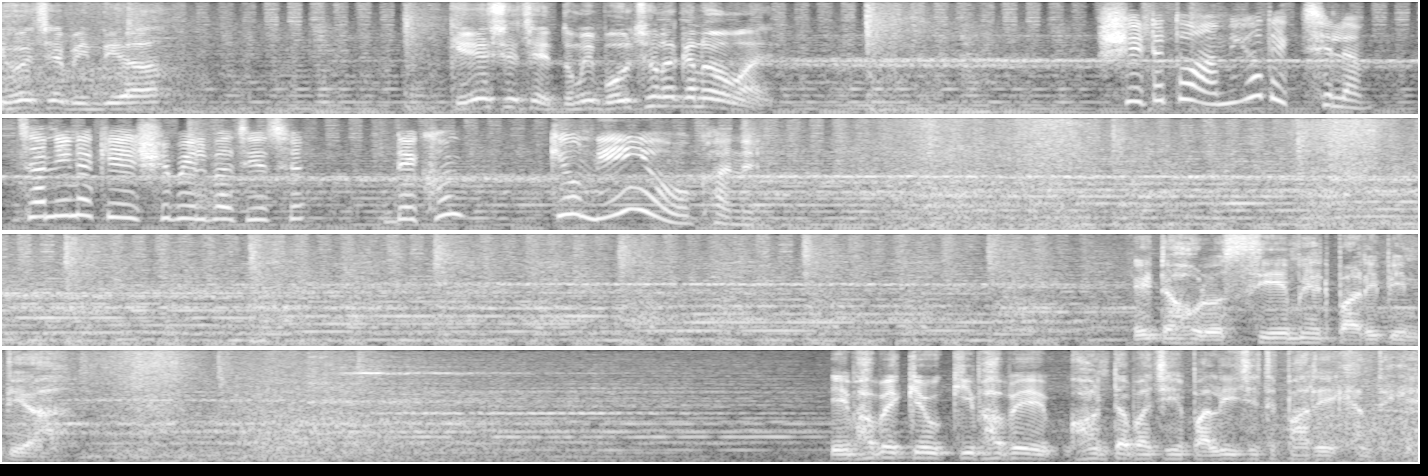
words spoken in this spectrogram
কি হয়েছে বিন্দিয়া? কে এসেছে? তুমি বলছো না কেন আমায়? সেটা তো আমিও দেখছিলাম। জানি না কে এসে বেল বাজিয়েছে। দেখুন কেউ নেই ওখানে। এটা হলো সিএম এর বাড়ি বিন্দিয়া। এভাবে কেউ কীভাবে ঘণ্টা বাজিয়ে পালিয়ে যেতে পারে এখান থেকে?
